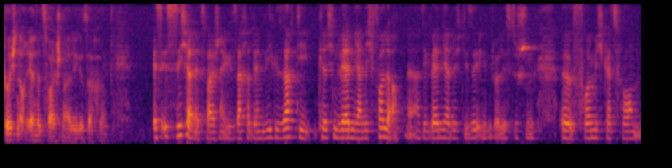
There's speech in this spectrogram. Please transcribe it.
Kirchen auch eher eine zweischneidige Sache? Es ist sicher eine zweischneidige Sache, denn wie gesagt, die Kirchen werden ja nicht voller. Sie werden ja durch diese individualistischen äh, Frömmigkeitsformen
